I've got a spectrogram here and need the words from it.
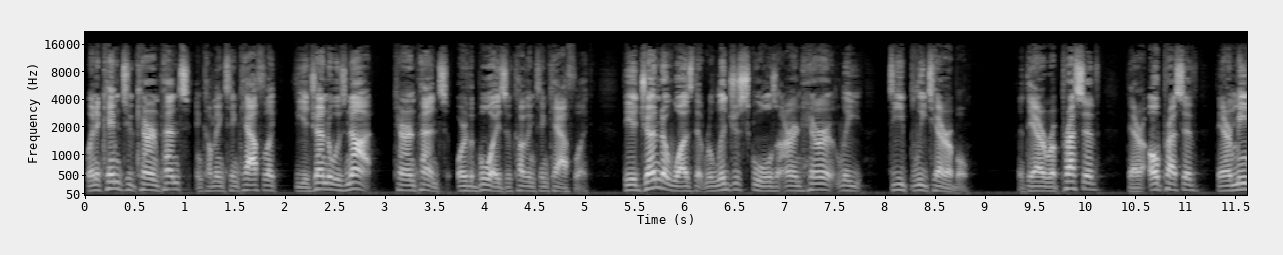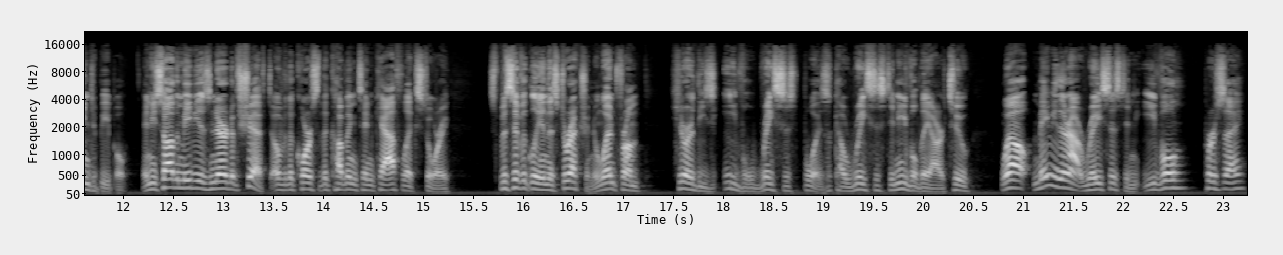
When it came to Karen Pence and Covington Catholic, the agenda was not Karen Pence or the boys of Covington Catholic. The agenda was that religious schools are inherently deeply terrible, that they are repressive, they are oppressive, they are mean to people. And you saw the media's narrative shift over the course of the Covington Catholic story, specifically in this direction. It went from, here are these evil, racist boys, look how racist and evil they are, to, well, maybe they're not racist and evil per se,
